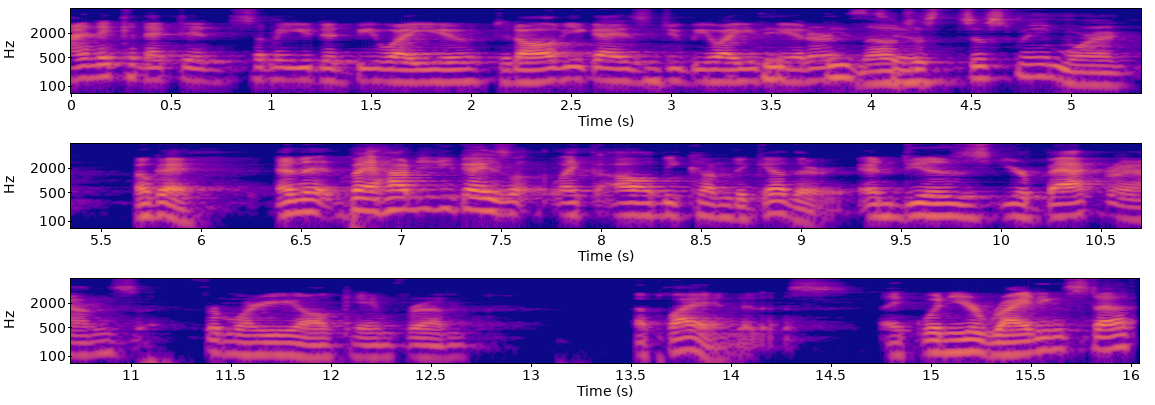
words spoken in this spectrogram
kind of connected. Some of you did BYU. Did all of you guys do BYU The- theater? No, two. just just me, and Morag. Okay. And then, but how did you guys like all become together? And does your backgrounds from where you all came from apply into this? Like when you're writing stuff,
